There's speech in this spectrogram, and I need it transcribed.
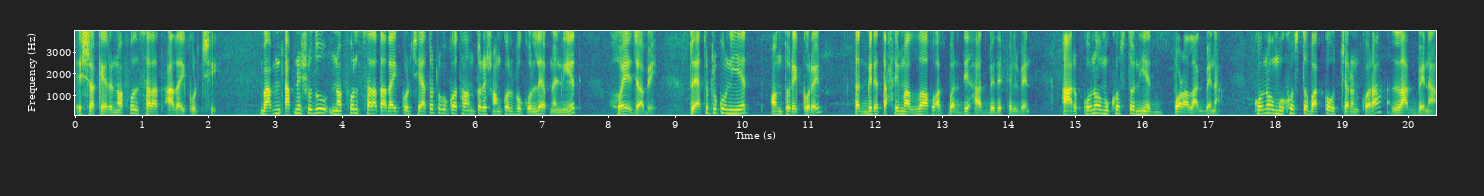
ইশরাকের নফল সালাত আদায় করছি। বা আপনি- আপনি শুধু নফল সালাত আদায় করছি, এতটুকু কথা অন্তরে সংকল্প করলে আপনার নিয়ত হয়ে যাবে। তো এতটুকু নিয়ত অন্তরে করে তাকবিরে তাহরিম আল্লাহ আকবার দিয়ে হাত বেঁধে ফেলবেন। আর কোনো মুখস্থ নিয়ে পড়া লাগবে না। কোনো মুখস্থ বাক্য উচ্চারণ করা লাগবে না।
